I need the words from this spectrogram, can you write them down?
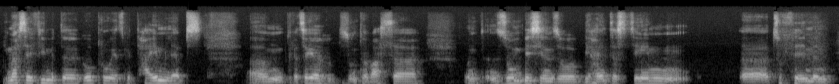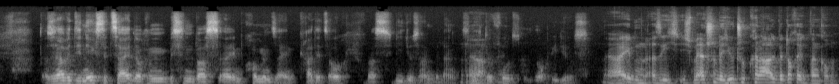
ich mache sehr viel mit der GoPro, jetzt mit Timelapse, ähm, gerade das Unterwasser, und so ein bisschen so behind the scene äh, zu filmen. Also da wird die nächste Zeit noch ein bisschen was äh, im Kommen sein, gerade jetzt auch was Videos anbelangt. Ja. Nicht nur Fotos, sondern auch Videos. Ja, eben. Also ich, ich merke schon, der YouTube-Kanal wird doch irgendwann kommen.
